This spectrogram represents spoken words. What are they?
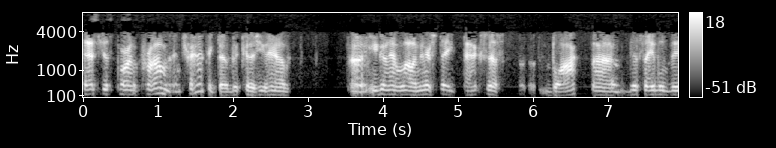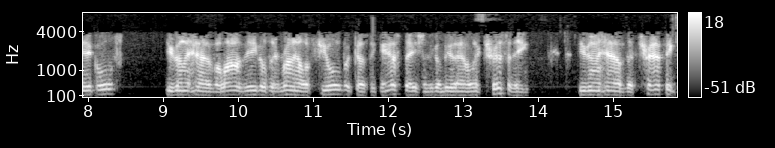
that's just part of the problem in traffic though, because you have uh, you're going to have a lot of interstate access blocked by disabled vehicles. You're going to have a lot of vehicles that run out of fuel because the gas stations are going to be without electricity. You're going to have the traffic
